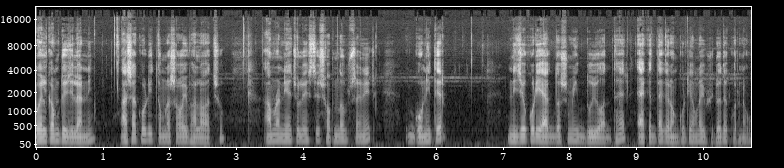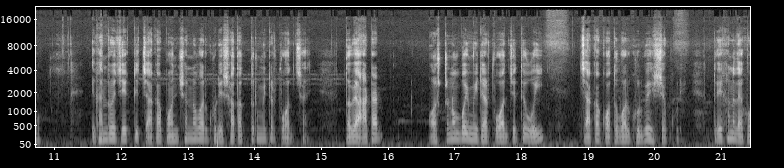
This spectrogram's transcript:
Welcome to easy learning. আশা করি তোমরা সবাই ভালো আছো। আমরা নিয়ে চলে এসেছি সপ্তম শ্রেণির গণিতের। নিজে করি এক দশমিক দুই অধ্যায়ের। একের দাগের অঙ্কটি আমরা এই ভিডিওতে করে নেব। এখানে রয়েছে একটি চাকা পঞ্চান্ন বার ঘুরে সাতাত্তর মিটার পথ যায়। তবে আটার অষ্টানব্বই মিটার পথ যেতে ওই চাকা কতবার ঘুরবে হিসেব করি। তো এখানে দেখো,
